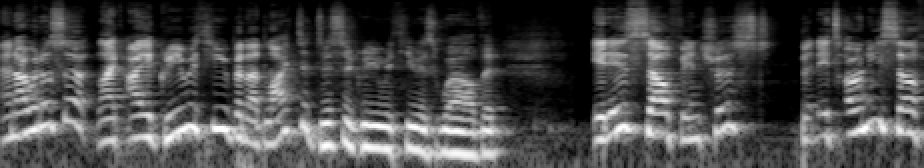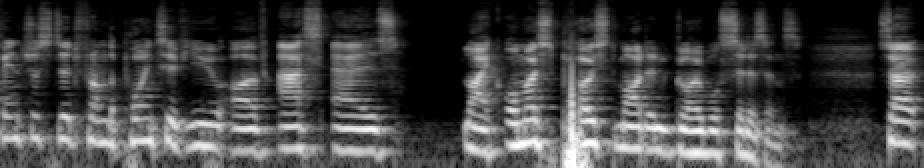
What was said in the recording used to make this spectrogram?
And I would also like I agree with you, but I'd like to disagree with you as well that it is self-interest, but it's only self-interested from the point of view of us as like almost postmodern global citizens. So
